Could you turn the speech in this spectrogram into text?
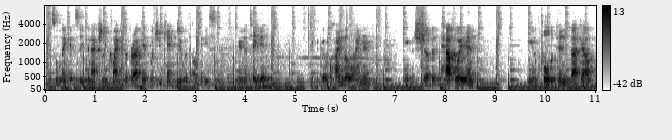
This will make it so you can actually clamp the bracket, which you can't do without these. You're gonna take it, you're gonna go behind the liner, you're gonna shove it halfway in, you're gonna pull the pins back out,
